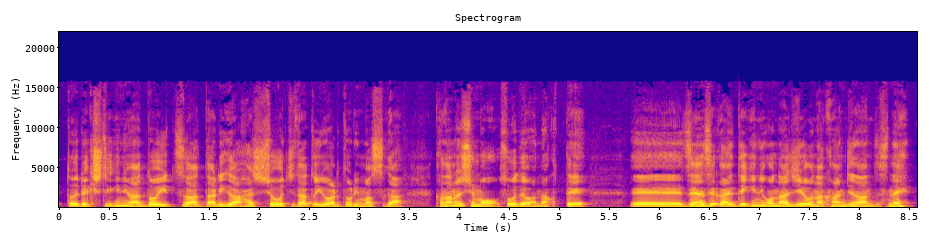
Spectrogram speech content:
ー、っと歴史的にはドイツあたりが発祥地だと言われておりますが必ずしもそうではなくて、えー、全世界的に同じような感じなんですね。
